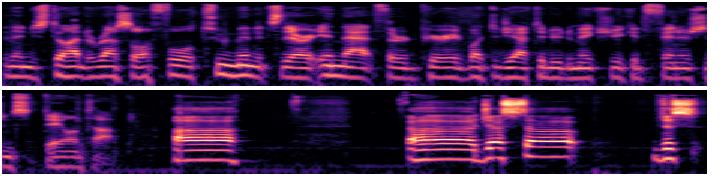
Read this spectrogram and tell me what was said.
And then you still had to wrestle a full two minutes there in that third period. What did you have to do to make sure you could finish and stay on top? Uh, uh, just uh, just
